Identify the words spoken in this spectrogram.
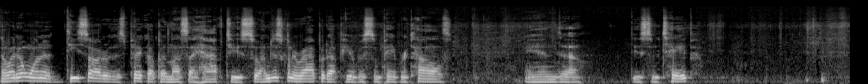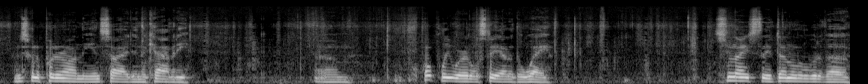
Now I don't want to desolder this pickup unless I have to, so I'm just going to wrap it up here with some paper towels and uh, do some tape. I'm just going to put it on the inside in the cavity. Um, hopefully where it'll stay out of the way. It's nice, they've done a little bit of a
